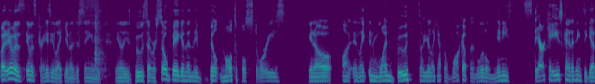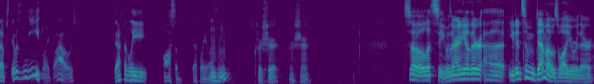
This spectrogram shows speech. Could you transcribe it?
but it was it was crazy like you know just seeing these you know these booths that were so big and then they built multiple stories you know on in like in one booth so you're like have to walk up a little mini staircase kind of thing to get up it was neat like wow it was definitely awesome definitely awesome hmm For sure, for sure. So let's see. Was there any other? Uh, you did some demos while you were there.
